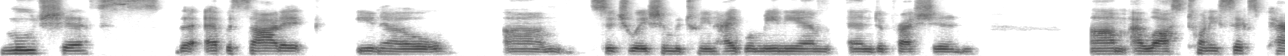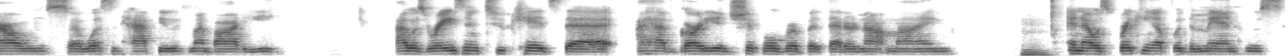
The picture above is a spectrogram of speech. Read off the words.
mood shifts, the episodic, you know, um, situation between hypomania and depression. Um, I lost 26 pounds, so I wasn't happy with my body. I was raising two kids that I have guardianship over, but that are not mine. Mm. And I was breaking up with a man whose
